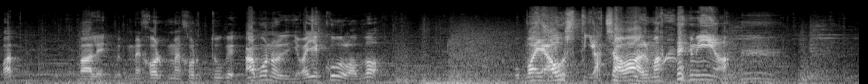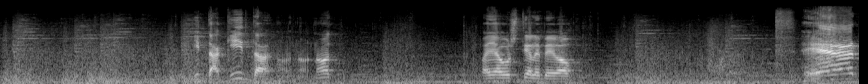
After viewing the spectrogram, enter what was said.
What? Vale, mejor, mejor tú que... Ah, bueno, lleváis escudo los dos. Pues vaya hostia, chaval, madre mía. Quita, quita. No, no, no. Vaya hostia le he pegado. ¡Eh!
